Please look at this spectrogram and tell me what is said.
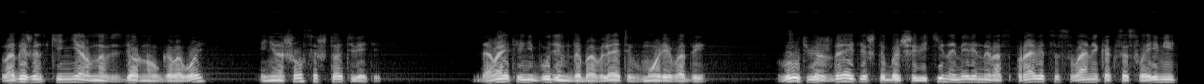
Ладыжинский нервно вздернул головой и не нашелся, что ответить. «Давайте не будем добавлять в море воды». Вы утверждаете, что большевики намерены расправиться с вами как со своими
